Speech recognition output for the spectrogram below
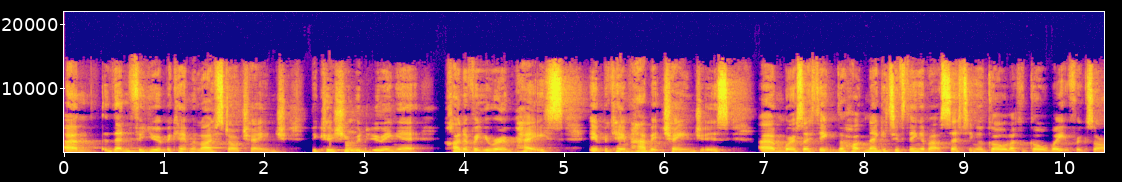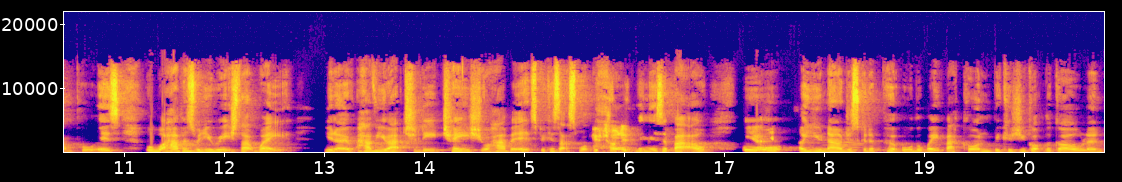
um, then for you, it became a lifestyle change because you mm. were hmm. doing it kind of at your own pace. It became habit changes. Um, whereas I think the hot negative thing about setting a goal, like a goal weight, for example, is, well, what happens when you reach that weight? you know, have you actually changed your habits because that's what the whole thing is about? Or yeah. are you now just going to put all the weight back on because you got the goal and,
